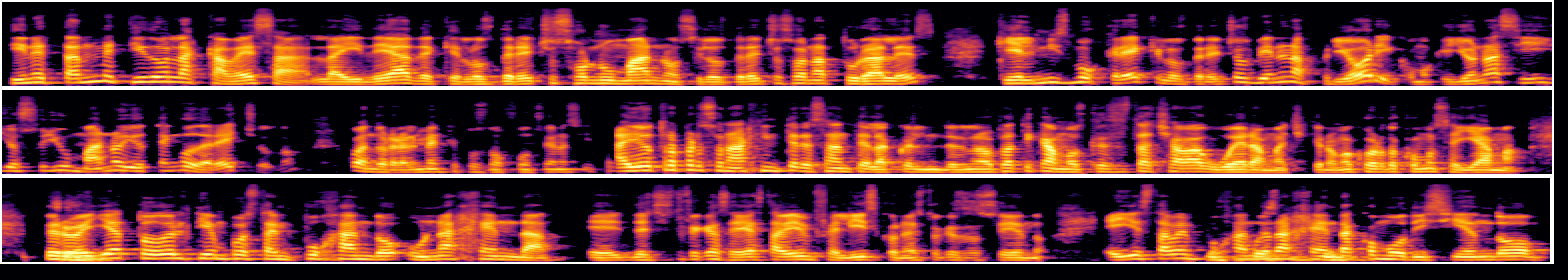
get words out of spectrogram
tiene tan metido en la cabeza la idea de que los derechos son humanos y los derechos son naturales, que él mismo cree que los derechos vienen a priori, como que yo nací, yo soy humano, yo tengo derechos, ¿no? Cuando realmente pues no funciona así. Hay otro personaje interesante, la cual no platicamos, que es esta chava güera, machi, que no me acuerdo cómo se llama, pero ella todo el tiempo está empujando una agenda, eh, de hecho, fíjate, ella está bien feliz con esto que está sucediendo, ella estaba empujando una agenda como diciendo,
